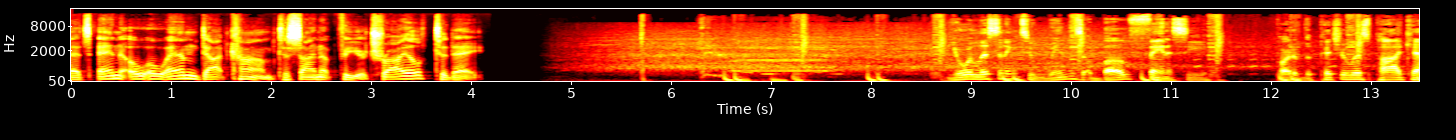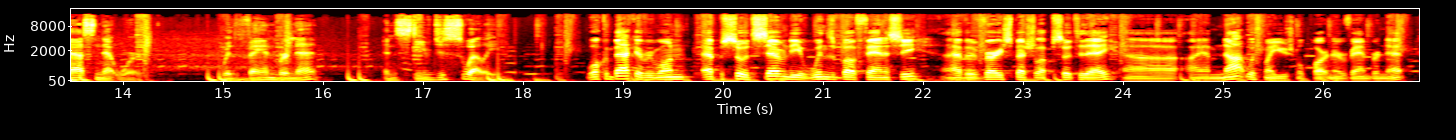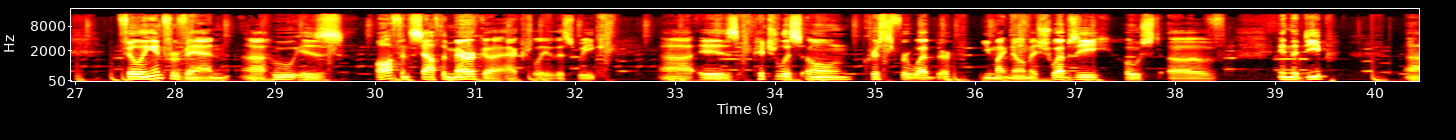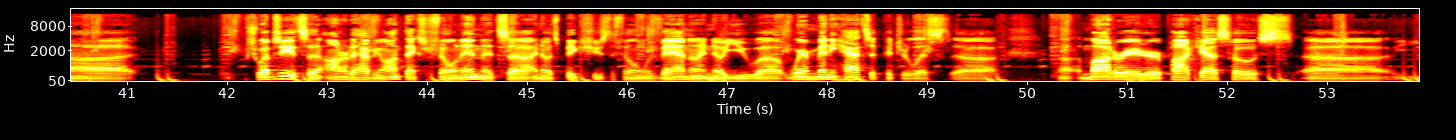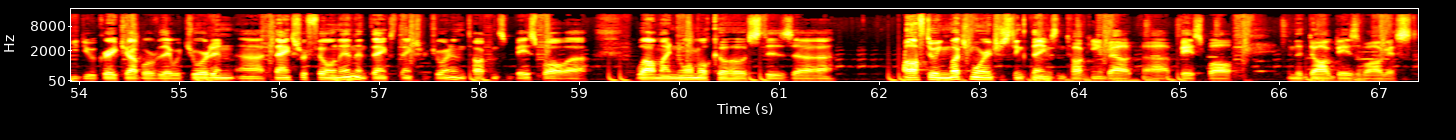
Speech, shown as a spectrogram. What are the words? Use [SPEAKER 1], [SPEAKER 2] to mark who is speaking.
[SPEAKER 1] That's N-O-O-M dot com to sign up for your trial today.
[SPEAKER 2] You're listening to Wins Above Fantasy, part of the Pitcher List Podcast Network, with Van Burnett and Steve Gesuele.
[SPEAKER 3] Welcome back, everyone. Episode 70 of Wins Above Fantasy. I have a very special episode today. Uh, I am not with my usual partner, Van Burnett, filling in for Van, uh, who is off in South America, actually, this week. Uh, is Pitcher List's own Christopher Weber. You might know him as Shwebsi, host of In the Deep. Uh, Shwebsi, it's an honor to have you on. Thanks for filling in. It's uh, I know it's big shoes to fill in with Van, and I know you uh, wear many hats at Pitcher List. Uh, uh a moderator, a podcast host. Uh, you do a great job over there with Jordan. Uh, thanks for filling in, and thanks thanks for joining and talking some baseball. while my normal co-host is off doing much more interesting things than talking about baseball in the dog days of August.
